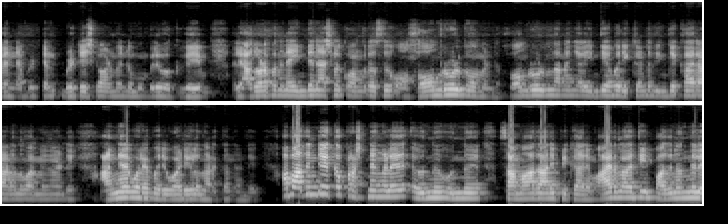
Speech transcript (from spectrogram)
പിന്നെ ബ്രിട്ടൻ ബ്രിട്ടീഷ് ഗവൺമെന്റ് മുമ്പിൽ വെക്കുകയും അല്ലെ അതോടൊപ്പം തന്നെ Indian National Congress home rule movement home rule എന്ന് പറഞ്ഞു കഴിഞ്ഞാൽ ഇന്ത്യ ഭരിക്കേണ്ടത് ഇന്ത്യക്കാരാണെന്ന് പറഞ്ഞുകൊണ്ട് അങ്ങനെ കുറെ പരിപാടികൾ നടക്കുന്നുണ്ട്. അപ്പൊ അതിന്റെയൊക്കെ പ്രശ്നങ്ങളെ ഒന്ന് ഒന്ന് സമാധാനിപ്പിക്കാനും ആയിരത്തി തൊള്ളായിരത്തി പതിനൊന്നിൽ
